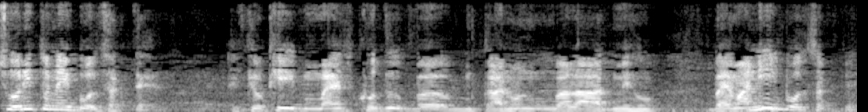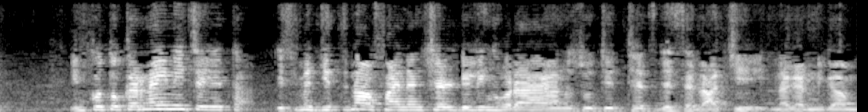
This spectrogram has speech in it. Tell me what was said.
चोरी तो नहीं बोल सकते हैं, क्योंकि मैं खुद कानून वाला आदमी हूँ। बेमानी ही बोल सकते हैं। इनको तो करना ही नहीं चाहिए था। इसमें जितना फाइनेंशियल डीलिंग हो रहा है अनुसूचित क्षेत्र, जैसे रांची नगर निगम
